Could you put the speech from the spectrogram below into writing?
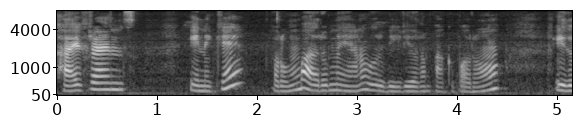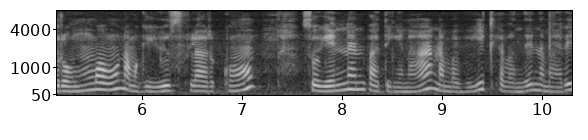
ஹாய் ஃப்ரெண்ட்ஸ் இன்றைக்கி ரொம்ப அருமையான ஒரு வீடியோ தான் பார்க்க போகிறோம் இது ரொம்பவும் நமக்கு யூஸ்ஃபுல்லாக இருக்கும். ஸோ என்னன்னு பார்த்தீங்கன்னா நம்ம வீட்டில் வந்து இந்த மாதிரி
